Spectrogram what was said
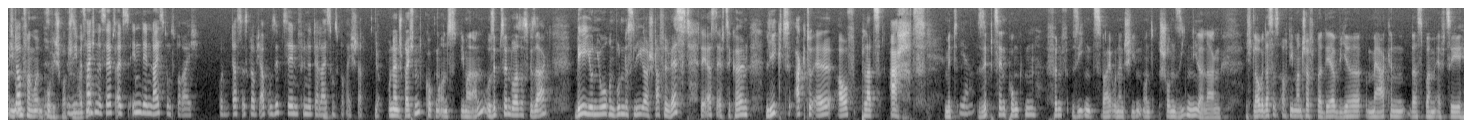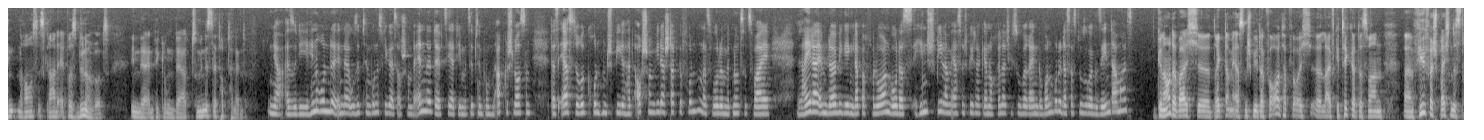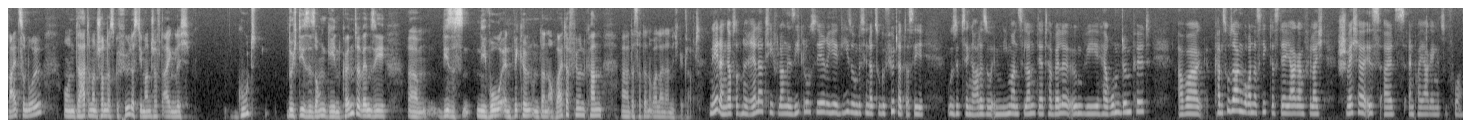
ich glaub, Umfang und Profisport. Sie bezeichnen hat, ne? es selbst als in den Leistungsbereich. Und das ist, glaube ich, ab U17 findet der Leistungsbereich statt. Ja, und entsprechend gucken wir uns die mal an. U17, du hast es gesagt, B-Junioren-Bundesliga Staffel West, der erste FC Köln, liegt aktuell auf Platz 8 mit ja. 17 Punkten, 5 Siegen, 2 Unentschieden und schon 7 Niederlagen. Ich glaube, das ist auch die Mannschaft, bei der wir merken, dass beim FC hinten raus es gerade etwas dünner wird in der Entwicklung der, zumindest der Top-Talente. Ja, also die Hinrunde in der U17-Bundesliga ist auch schon beendet. Der FC hat die mit 17 Punkten abgeschlossen. Das erste Rückrundenspiel hat auch schon wieder stattgefunden. Das wurde mit 0 zu 2 leider im Derby gegen Gladbach verloren, wo das Hinspiel am ersten Spieltag ja noch relativ souverän gewonnen wurde. Das hast du sogar gesehen damals. Genau, da war ich äh, direkt am ersten Spieltag vor Ort, habe für euch äh, live getickert. Das war ein äh, vielversprechendes 3 zu 0. Und da hatte man schon das Gefühl, dass die Mannschaft eigentlich gut durch die Saison gehen könnte, wenn sie ähm, dieses Niveau entwickeln und dann auch weiterführen kann. Äh, das hat dann aber leider nicht geklappt. Nee, dann gab es auch eine relativ lange Sieglosserie, die so ein bisschen dazu geführt hat, dass sie U17 gerade so im Niemandsland der Tabelle irgendwie herumdümpelt. Aber kannst du sagen, woran das liegt, dass der Jahrgang vielleicht schwächer ist als ein paar Jahrgänge zuvor?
